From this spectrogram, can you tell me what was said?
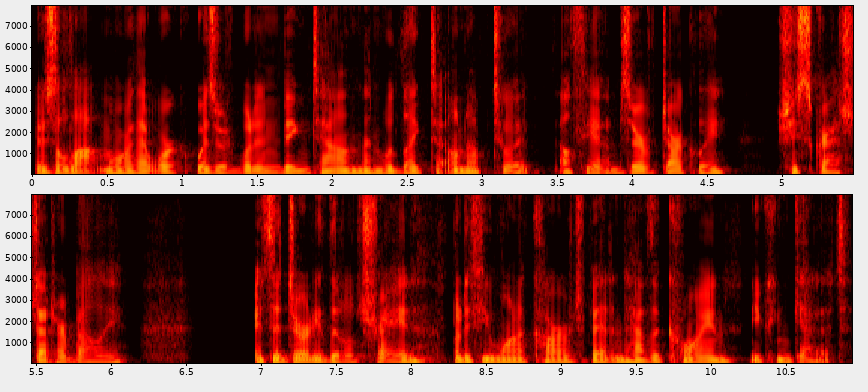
There's a lot more that work wizard wood in Bingtown than would like to own up to it, Althea observed darkly. She scratched at her belly. It's a dirty little trade, but if you want a carved bit and have the coin, you can get it.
